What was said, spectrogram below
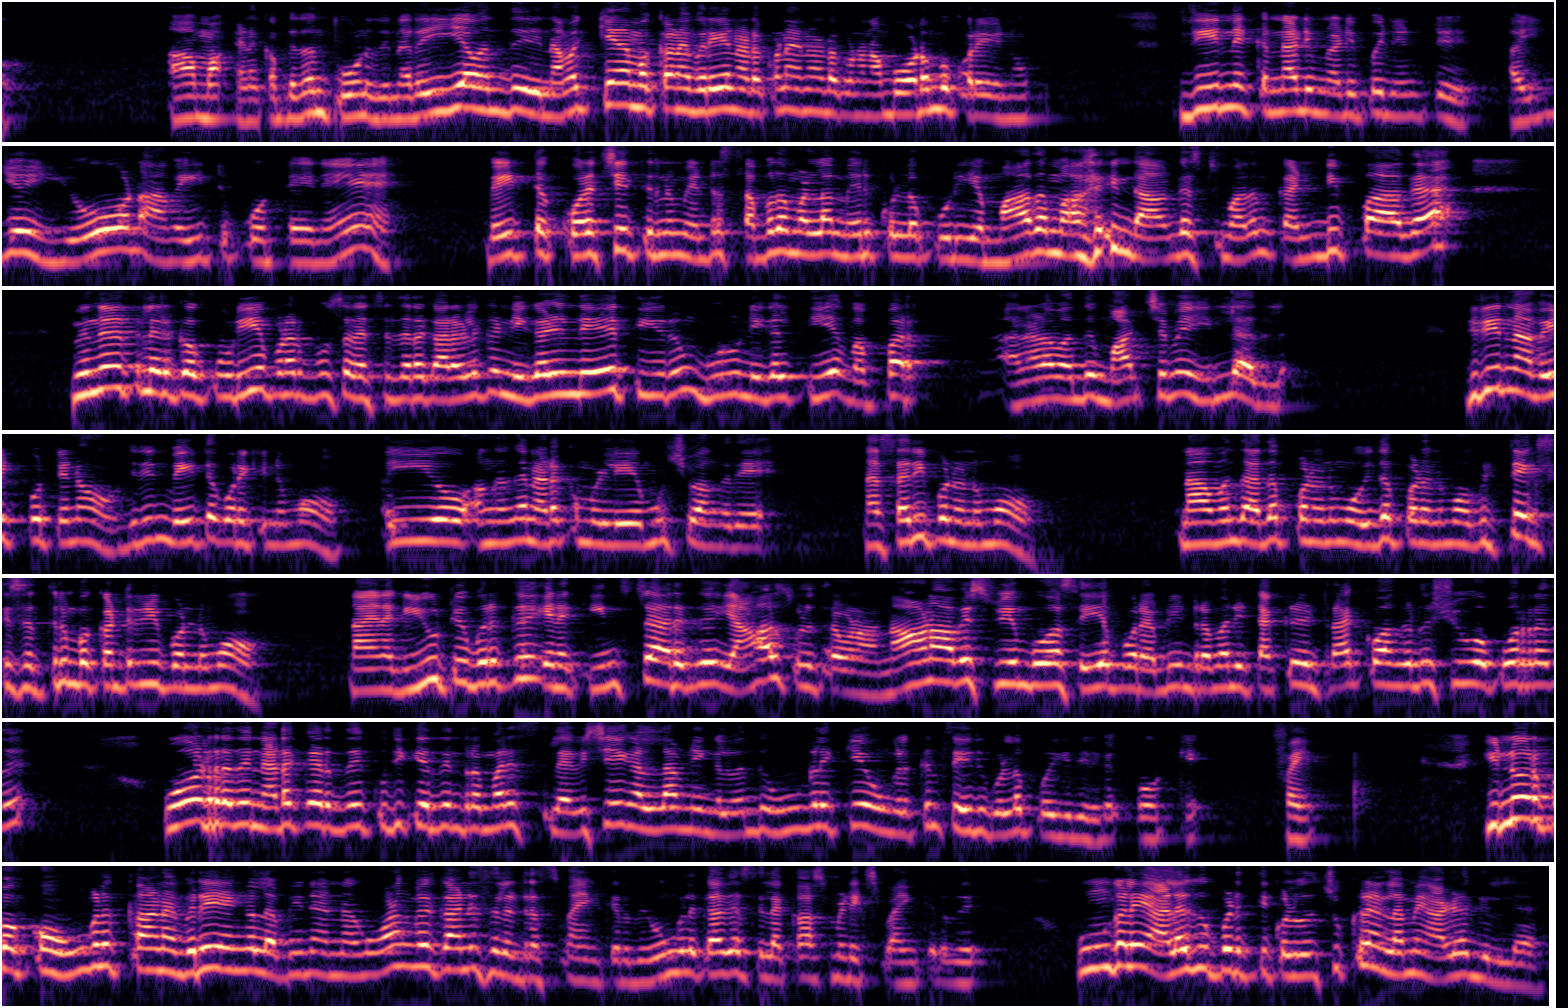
ஆமாம் எனக்கு அப்படிதான் தோணுது. நிறைய வந்து நமக்கே நமக்கான விரைய நடக்கணும் என்ன நடக்கணும்? நம்ம உடம்பு குறையணும். திடீர்னு கண்ணாடி முன்னாடி போய் நின்றுட்டு ஐயையோ நான் வெயிட் போட்டேனே. வெயிட்டை குறைச்சே திருணும் என்று சபதமெல்லாம் மேற்கொள்ளக்கூடிய மாதமாக இந்த ஆகஸ்ட் மாதம் கண்டிப்பாக மிதனத்தில் இருக்கக்கூடிய புனர்பூச நட்சத்திரக்காரர்களுக்கு நிகழ்ந்தே தீரும். குரு நிகழ்த்திய வப்பர். அதனால வந்து மாற்றமே இல்லை அதுல. திடீர்னு நான் வெயிட் போட்டேனோ திடீர்னு வெயிட்டை குறைக்கணுமோ ஐயோ அங்கங்கே நடக்க முடியலையே மூச்சு வாங்குதே நான் சரி பண்ணணுமோ நான் வந்து அதை பண்ணணுமோ இதை பண்ணணுமோ விட்ட எக்ஸசைஸை திரும்ப கண்டினியூ பண்ணணுமோ நான் எனக்கு யூடியூப் இருக்குது எனக்கு இன்ஸ்டா இருக்குது யார் சொல்லி தரவனா? நானாவே சுயம்புவா செய்ய போகிறேன் அப்படின்ற மாதிரி டக்குனு ட்ராக் வாங்குறது ஷூவை போடுறது ஓடுறது நடக்கிறது குதிக்கிறதுன்ற மாதிரி சில விஷயங்கள்லாம் நீங்கள் வந்து உங்களுக்கே உங்களுக்குன்னு செய்து கொள்ள போகிறீர்கள். ஓகே ஃபைன் இன்னொரு பக்கம் உங்களுக்கான விரயங்கள் அப்படின்னா என்ன? உங்களுக்காண்டி சில ட்ரெஸ் வாங்கிக்கிறது உங்களுக்காக சில காஸ்மெட்டிக்ஸ் வாங்கிக்கிறது உங்களை அழகுபடுத்திக் கொள்வது. சுக்கரன் எல்லாமே அழகு இல்லை.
